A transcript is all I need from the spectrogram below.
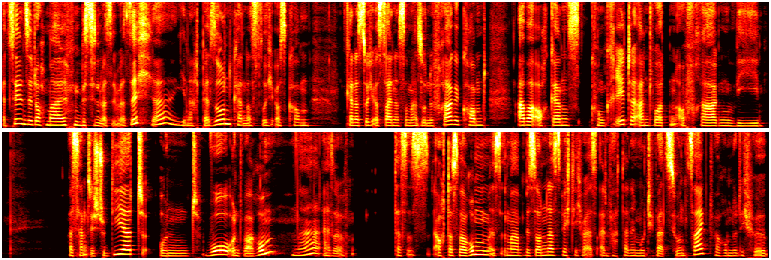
erzählen Sie doch mal ein bisschen was über sich, ja? Je nach Person kann das durchaus kommen, kann das durchaus sein, dass da mal so eine Frage kommt, aber auch ganz konkrete Antworten auf Fragen wie, was haben Sie studiert und wo und warum? Ne? Also das ist auch das Warum ist immer besonders wichtig, weil es einfach deine Motivation zeigt, warum du dich für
